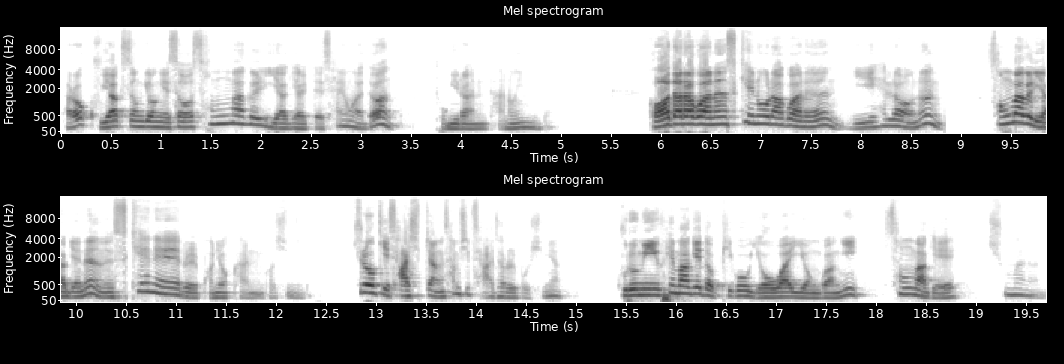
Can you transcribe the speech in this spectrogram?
바로 구약 성경에서 성막을 이야기할 때 사용하던 동일한 단어입니다. 거하다라고 하는 스케노라고 하는 이 헬라어는 성막을 이야기하는 스케네를 번역한 것입니다. 출애굽기 40장 34절을 보시면 구름이 회막에 덮이고 여호와의 영광이 성막에 충만하니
